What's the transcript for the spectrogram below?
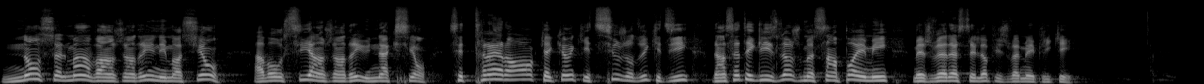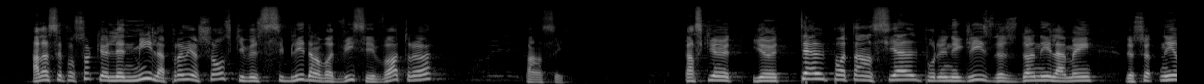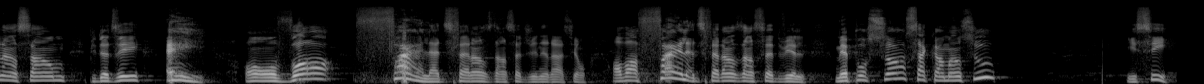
Non seulement elle va engendrer une émotion, elle va aussi engendrer une action. C'est très rare quelqu'un qui est ici aujourd'hui qui dit Dans cette église-là, je ne me sens pas aimé, mais je vais rester là puis je vais m'impliquer. Alors, c'est pour ça que l'ennemi, la première chose qu'il veut cibler dans votre vie, c'est votre pensée. Parce qu'il y, a un tel potentiel pour une église de se donner la main, de se tenir ensemble, puis de dire Hey, on va faire la différence dans cette génération. On va faire la différence dans cette ville. Mais pour ça, ça commence où? Ici.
